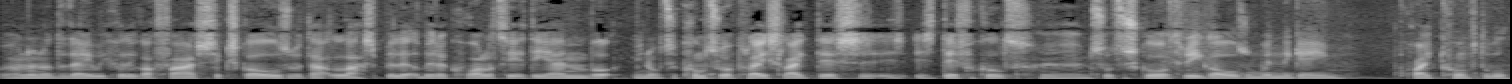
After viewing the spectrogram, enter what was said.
on another day we could have got five, six goals with that last little bit of quality at the end. But you know, to come to a place like this is, is difficult. Um, so to score three goals and win the game quite comfortable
